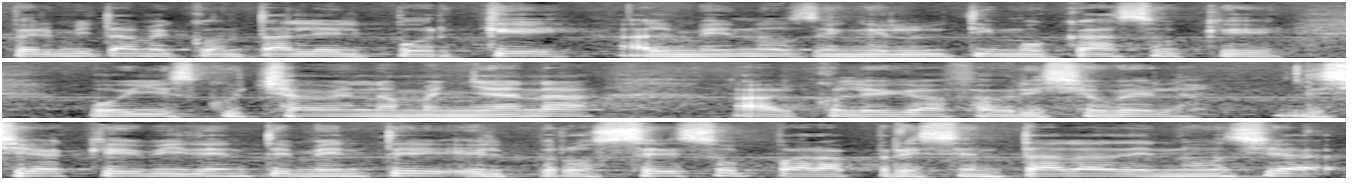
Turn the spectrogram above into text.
Permítame contarle el por qué, al menos en el último caso que hoy escuchaba en la mañana al colega Fabricio Vela. Decía que evidentemente el proceso para presentar la denuncia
